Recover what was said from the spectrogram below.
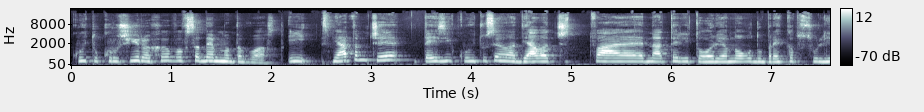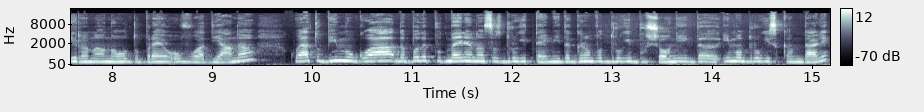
които крушираха в съдебната власт. И смятам, че тези, които се надяват, че това е една територия много добре капсулирана, много добре овладяна, която би могла да бъде подменена с други теми, да гръмват други бушони, да има други скандали.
